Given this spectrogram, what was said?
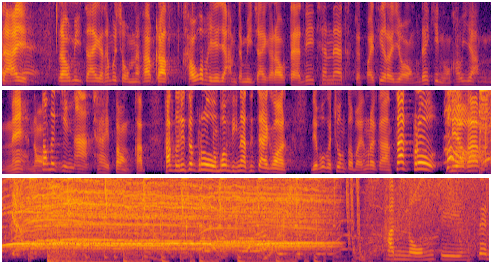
ใจ เรามีใจกับท่านผู้ชมนะครับครับ เขาก็พยายามจะมีใจกับเรา แต่นี่แท้แน่ถ้าเกิดไปที่ระยองได้กินของเขาอย่างแน่นอนต้องไปกินอะ ใช่ต้องครับ พักตัวนี้สักครู่ผมพบสิ่งน่าสนใจก่อน เดี๋ยวพบกับช่วงต่อไปของรายการสักครู่เดียวครับ ขนมจีนเส้น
